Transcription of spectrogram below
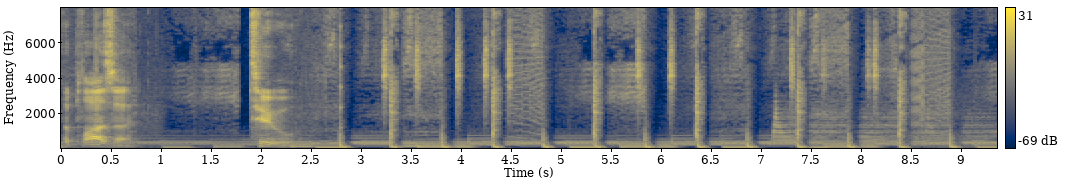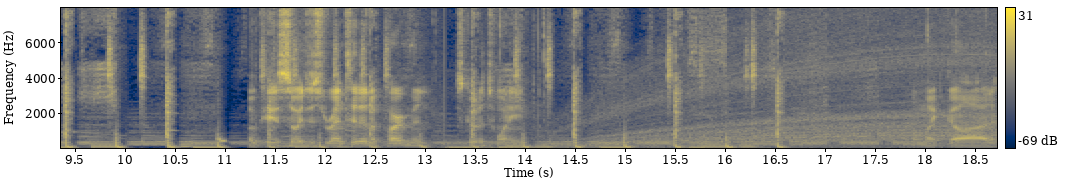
the Plaza 2. Okay, so I just rented an apartment. Let's go to 20. Oh my god.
